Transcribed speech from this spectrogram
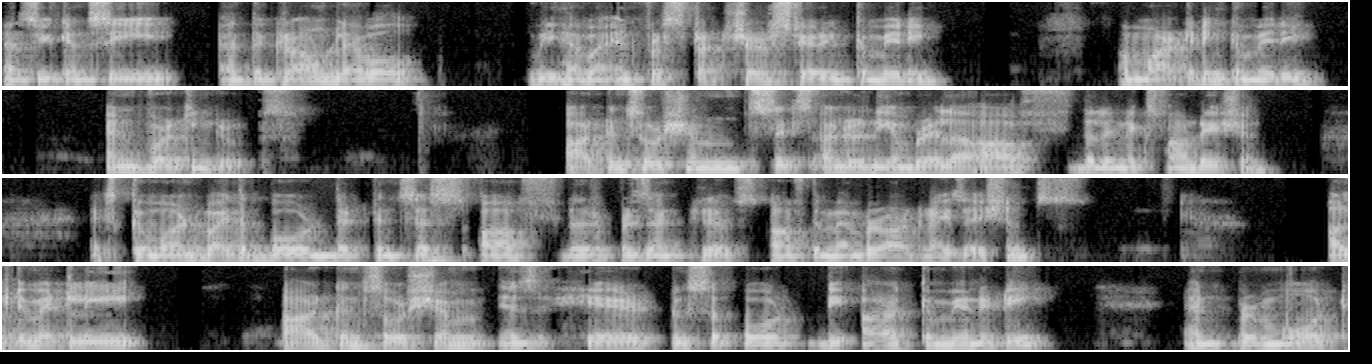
As you can see, at the ground level, we have an infrastructure steering committee, a marketing committee, and working groups. R consortium sits under the umbrella of the Linux Foundation. It's governed by the board that consists of the representatives of the member organizations. Ultimately, R consortium is here to support the R community and promote,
